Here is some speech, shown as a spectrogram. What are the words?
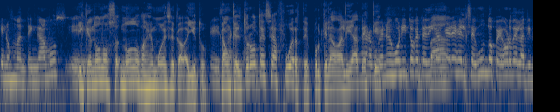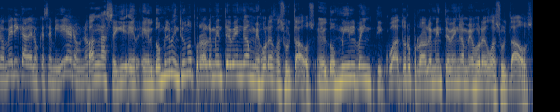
que nos mantengamos. y que no nos, no nos bajemos ese caballito. Que aunque el trote sea fuerte, porque la realidad es que. Porque no es bonito que te digan que eres el segundo peor de Latinoamérica de los que se midieron, ¿no? Van a seguir. En, el 2021 probablemente vengan mejores resultados. En el 2024 probablemente vengan mejores resultados.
